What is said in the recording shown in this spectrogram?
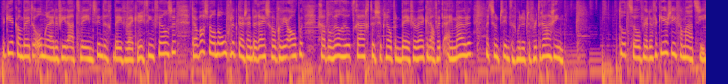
Verkeer kan beter omrijden via de A22 Beverwijk richting Velzen. Daar was wel een ongeluk, daar zijn de rijstroken weer open. Gaat nog wel heel traag tussen knooppunt Beverwijk en Alfred IJmuiden... met zo'n 20 minuten vertraging. Tot zover de verkeersinformatie.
